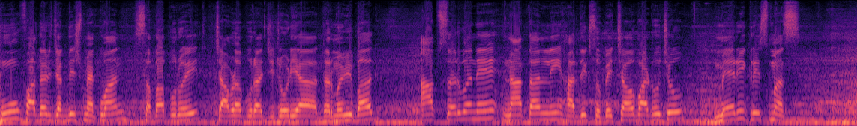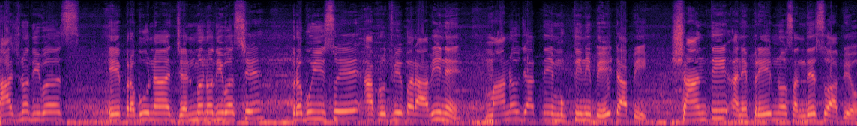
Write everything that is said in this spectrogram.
હું ફાધર જગદીશ મેકવાન, સભા પુરોહિત, ચાવડાપુરા જીટોડિયા ધર્મ વિભાગ. આપ સર્વને નાતાલની હાર્દિક શુભેચ્છાઓ પાઠવું છું. Merry Christmas. આજનો દિવસ એ પ્રભુના જન્મનો દિવસ છે. પ્રભુ ઈસુએ આ પૃથ્વી પર આવીને માનવજાતને મુક્તિની ભેટ આપી, શાંતિ અને પ્રેમનો સંદેશો આપ્યો.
